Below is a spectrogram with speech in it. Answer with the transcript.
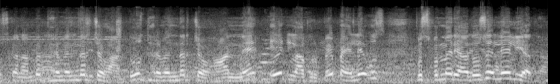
उसका नाम था धर्मेंद्र चौहान। तो उस धर्मेंद्र चौहान ने एक लाख रुपए पहले उस पुष्पेंद्र यादव से ले लिया था।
